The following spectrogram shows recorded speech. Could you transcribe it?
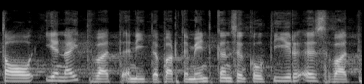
taaleenheid wat in die departement kuns en kultuur is wat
